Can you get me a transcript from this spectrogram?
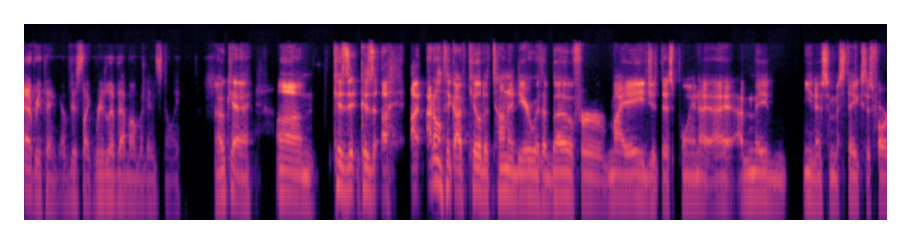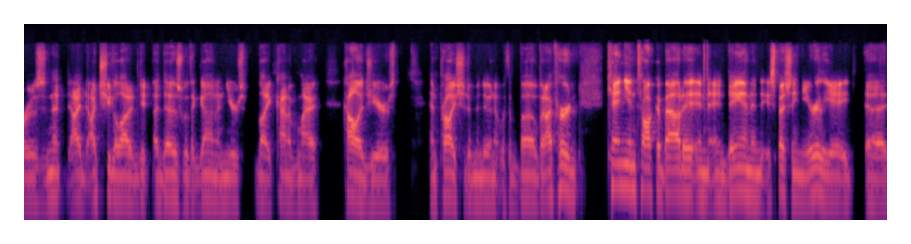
everything of just like relive that moment instantly. Okay. Um, cause it, cause uh, I, I don't think I've killed a ton of deer with a bow for my age at this point. I, I have made, you know, some mistakes as far as I'd, I'd shoot a lot of does with a gun in years, like kind of my college years and probably should have been doing it with a bow, but I've heard Kenyon talk about it and, and Dan, and especially in the early age, uh,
